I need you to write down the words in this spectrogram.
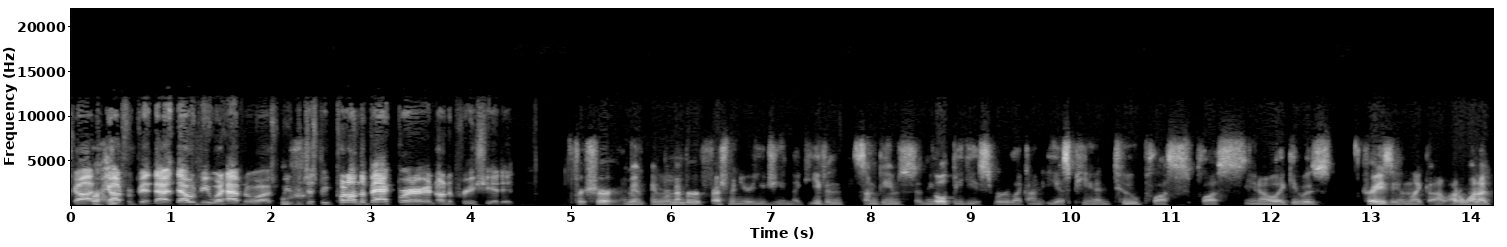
God, right. God forbid that that would be what happened to us. We would just be put on the back burner and unappreciated. For sure. I mean, and remember freshman year, Eugene. Like even some games in the old Big East were like on ESPN two plus plus. You know, like it was crazy. I'm like, oh, I don't want to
